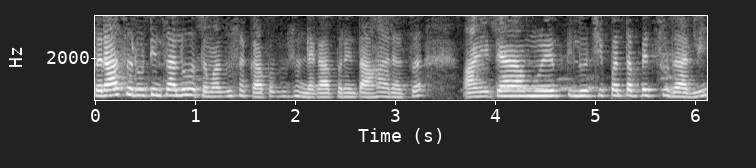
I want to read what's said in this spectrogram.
तर असं रुटीन चालू होतं माझं सकाळपासून संध्याकाळपर्यंत आहाराचं. आणि त्यामुळे पिल्लूची पण तब्येत सुधारली.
